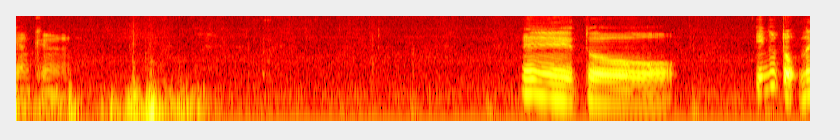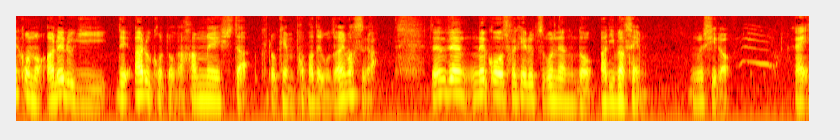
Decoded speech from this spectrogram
じゃんくんえー、っと犬と猫のアレルギーであることが判明した黒犬パパでございますが全然猫を避けるつもりなどありません。むしろ。はいはい。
